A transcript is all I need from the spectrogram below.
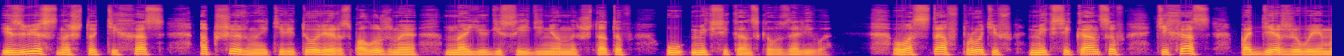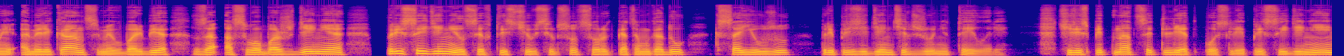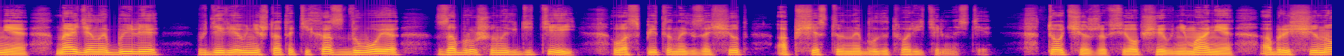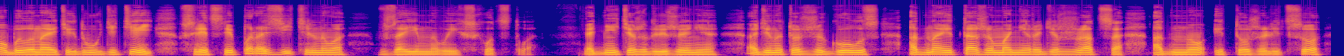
Известно, что Техас — обширная территория, расположенная на юге Соединенных Штатов у Мексиканского залива. Восстав против мексиканцев, Техас, поддерживаемый американцами в борьбе за освобождение, присоединился в 1845 году к Союзу при президенте Джонни Тейлоре. Через 15 лет после присоединения найдены были в деревне штата Техас двое заброшенных детей, воспитанных за счет общественной благотворительности. Тотчас же всеобщее внимание обращено было на этих двух детей вследствие поразительного взаимного их сходства. Одни и те же движения, один и тот же голос, одна и та же манера держаться, одно и то же лицо,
